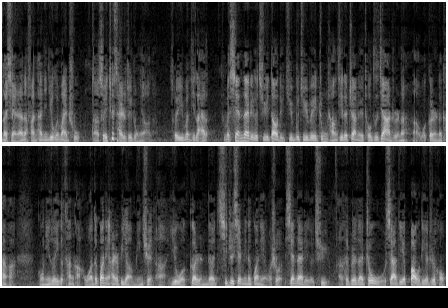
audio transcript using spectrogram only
那显然呢反弹您就会卖出啊。所以这才是最重要的。所以问题来了。那么现在这个区域到底具不具备中长期的战略投资价值呢？啊，我个人的看法供您做一个参考。我的观点还是比较明确的啊，以我个人的旗帜鲜明的观点，我说现在这个区域啊，特别是在周五下跌暴跌之后，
